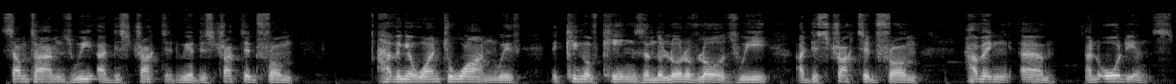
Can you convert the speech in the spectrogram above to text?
sometimes we are distracted. We are distracted from having a one to one with the King of Kings and the Lord of Lords. We are distracted from having um, an audience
